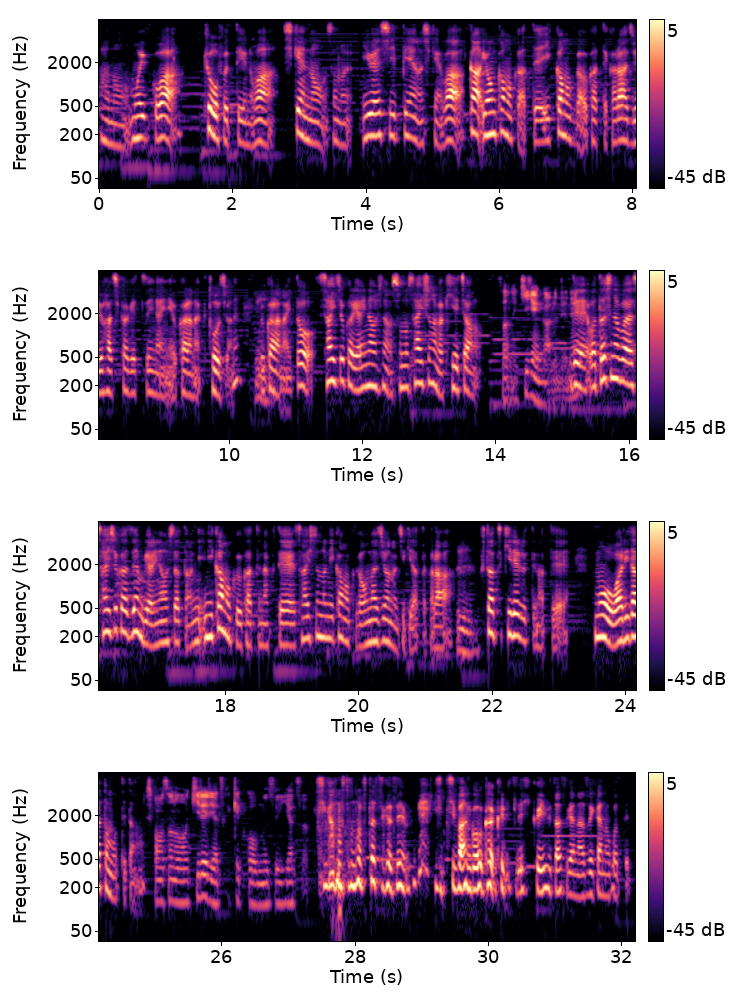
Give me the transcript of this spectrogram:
あのもう一個は恐怖っていうのは試験のその USCPA の試験はが4科目あって1科目が受かってから18ヶ月以内に受からなく当時はね、うん。受からないと最初からやり直しなの。その最初のが消えちゃうの。そうね期限があるんでね。で私の場合は最初から全部やり直しだったの。に 2, 科目受かってなくて最初の2科目が同じような時期だったからうん。2つ切れるってなってもう終わりだと思ってたの？しかもその切れるやつが結構むずいやつだっしかもその2つが全部一番合格率で低い2つがなぜか残ってて。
